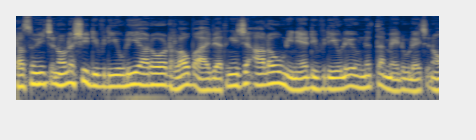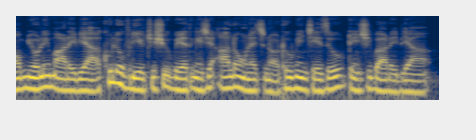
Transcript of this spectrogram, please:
ဒါဆိုရင်ကျွန်တော်လက်ရှိဒီဗီဒီယိုလေးကတော့ဒီလောက်ပါပဲဗျတကယ်ချင်းအားလုံးအနေနဲ့ဒီဗီဒီယိုလေးကိုနှစ်သက်မယ်လို့လည်းကျွန်တော်မျှော်လင့်ပါတယ်ဗျအခုလိုဗီဒီယိုကြည့်ရှုပေးတဲ့တကယ်ချင်းအားလုံးကိုလည်းကျွန်တော်အထူးပင်ကျေးဇူးတင်ရှိပါတယ်ဗျ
